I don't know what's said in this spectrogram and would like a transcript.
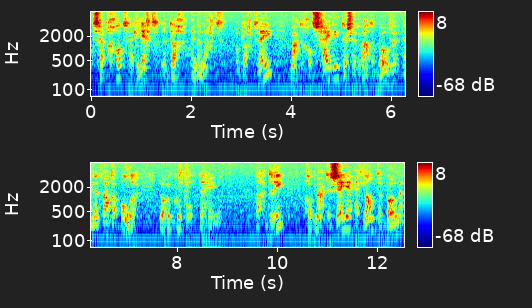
schept God het licht, de dag en de nacht. Op dag 2 maakte God scheiding tussen het water boven en het water onder door een koepel, de hemel. Dag 3, God maakt de zeeën, het land, de bomen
